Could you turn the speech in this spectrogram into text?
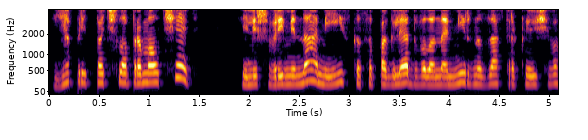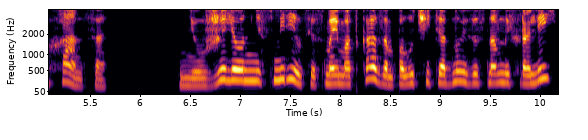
Я предпочла промолчать и лишь временами искоса поглядывала на мирно завтракающего Ханса. Неужели он не смирился с моим отказом получить одну из основных ролей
